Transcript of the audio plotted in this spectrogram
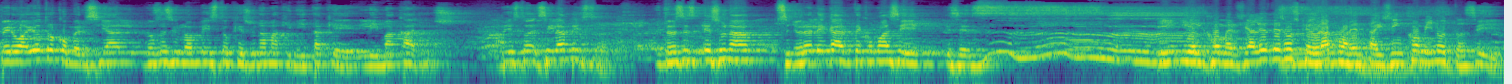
Pero hay otro comercial, no sé si lo han visto, que es una maquinita que lima callos. ¿Visto? ¿Sí la han visto? Entonces es una señora elegante como así, dice... "Zzzz". Y, y el comercial es de esos que dura 45 minutos. Sí,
